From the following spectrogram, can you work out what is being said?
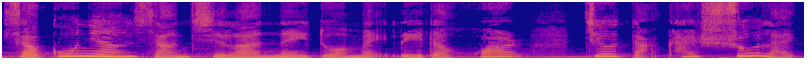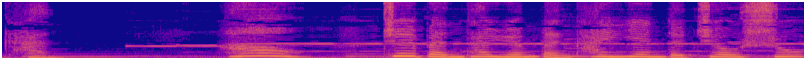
小姑娘想起了那朵美丽的花，就打开书来看。哦，这本她原本看厌的旧书，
